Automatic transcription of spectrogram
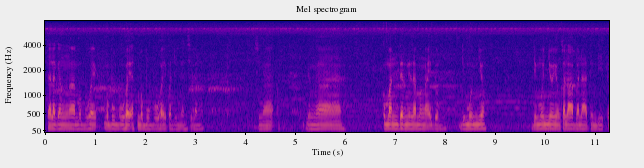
talagang ah, mabuhay mabubuhay at mabubuhay pa din yan sila no kasi nga yung ah, commander nila mga idol demonyo demonyo yung kalaban natin dito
